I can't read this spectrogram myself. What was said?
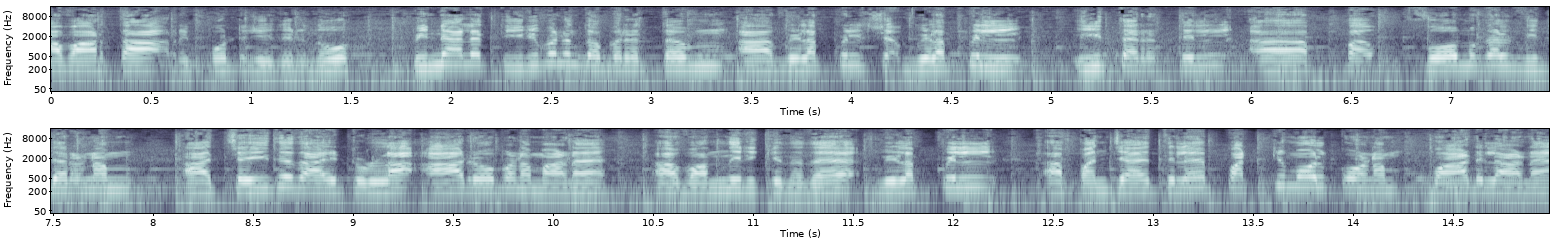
ആ വാർത്ത റിപ്പോർട്ട് ചെയ്തിരുന്നു. പിന്നാലെ തിരുവനന്തപുരത്തും വിളപ്പിൽ വിളപ്പിൽ ഈ തരത്തിൽ ഫോമുകൾ വിതരണം ചെയ്തതായിട്ടുള്ള ആരോപണമാണ് വന്നിരിക്കുന്നത്. വിളപ്പിൽ പഞ്ചായത്തിലെ പറ്റുമോൽക്കോണം വാർഡിലാണ്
